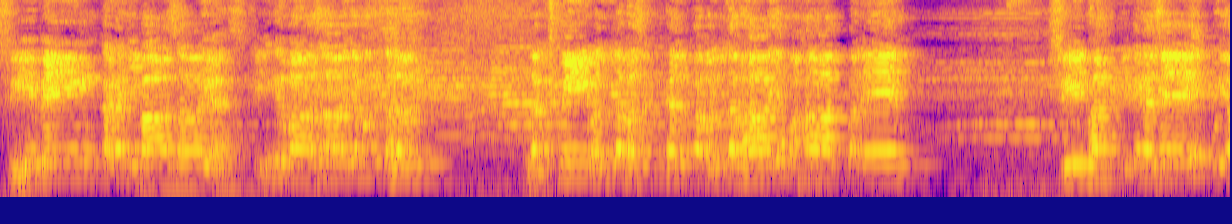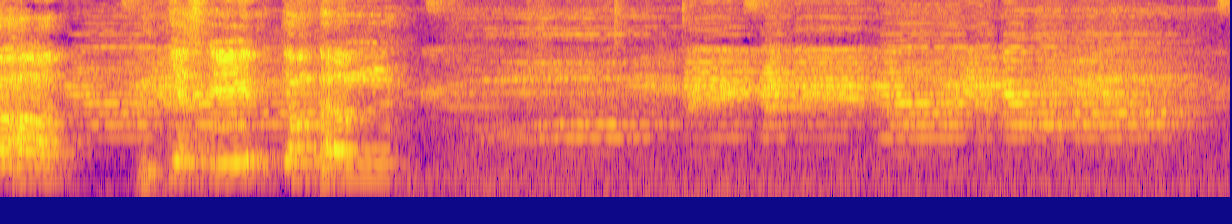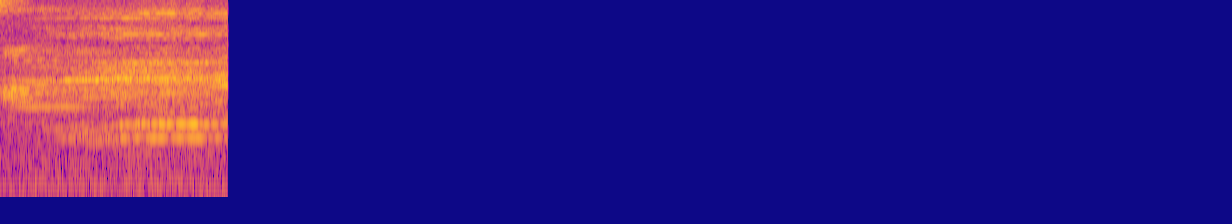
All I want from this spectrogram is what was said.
ஸ்ரீவேங்கட நிவாசாய ஸ்ரீனிவாசாய மங்களம். லக்ஷ்மி வல்லப சங்கல்ப வல்லபாய மகாத்மனே. ஸ்ரீமத் விகரசே புயாத் నిత్యస్తే నిత్యమంగళం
